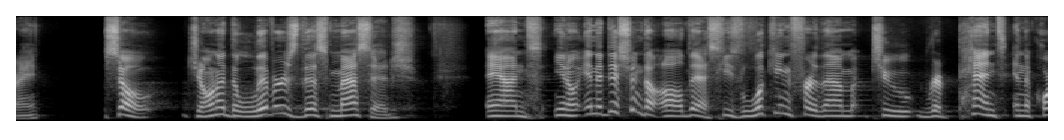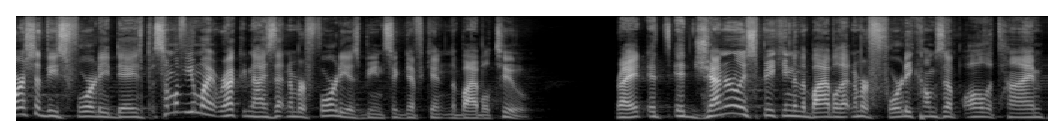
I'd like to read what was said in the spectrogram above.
right? So Jonah delivers this message. And, you know, in addition to all this, he's looking for them to repent in the course of these 40 days. But some of you might recognize that number 40 as being significant in the Bible too, right? It, it generally speaking in the Bible, that number 40 comes up all the time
